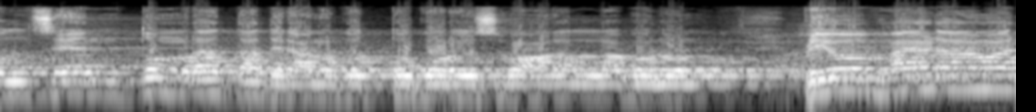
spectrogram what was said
বলছেন, তোমরা তাদের আনুগত্য করো সুবহানাল্লাহ বলুন। প্রিয় ভাইরা আমার,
